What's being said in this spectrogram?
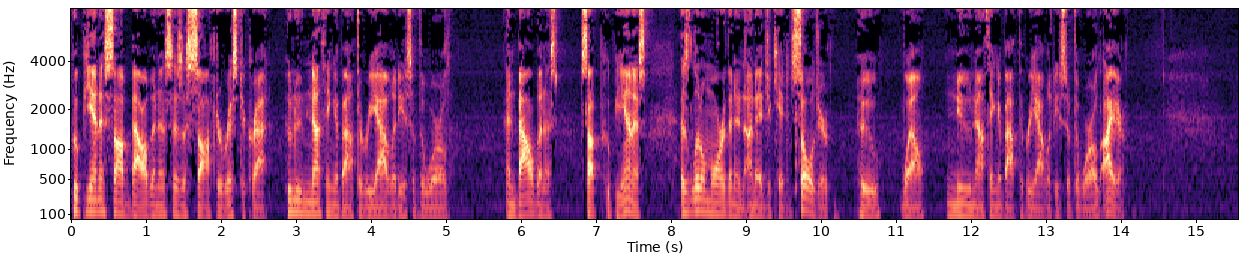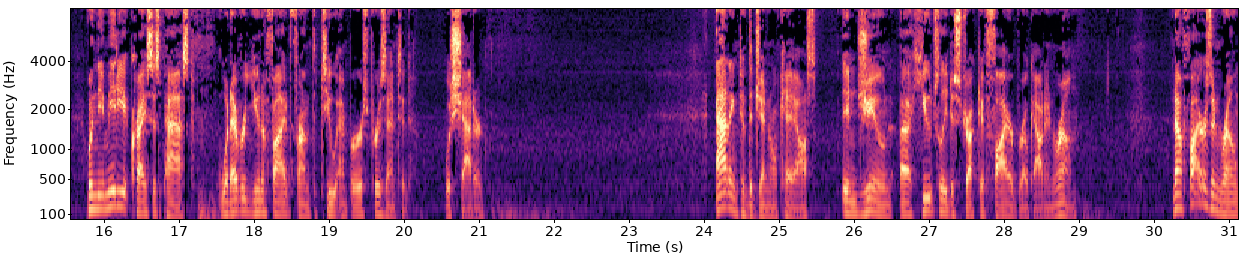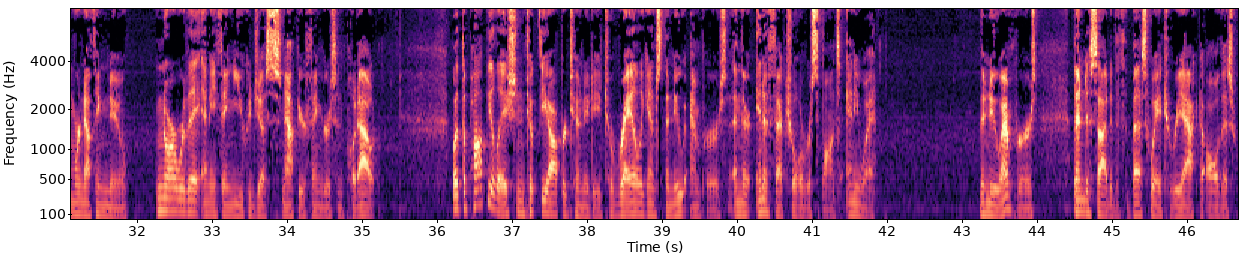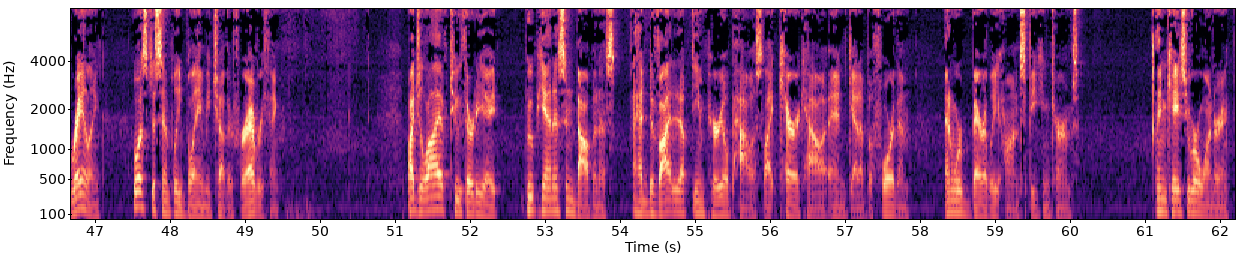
Pupienus saw Balbinus as a soft aristocrat who knew nothing about the realities of the world and Balbinus saw Pupienus as little more than an uneducated soldier who, well, knew nothing about the realities of the world either. When the immediate crisis passed, whatever unified front the two emperors presented was shattered. Adding to the general chaos, in June, a hugely destructive fire broke out in Rome. Now, fires in Rome were nothing new, nor were they anything you could just snap your fingers and put out. But the population took the opportunity to rail against the new emperors and their ineffectual response anyway. The new emperors then decided that the best way to react to all this railing was to simply blame each other for everything. By July of 238, Pupienus and Balbinus had divided up the imperial palace like Caracalla and Geta before them, and were barely on speaking terms. In case you were wondering,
